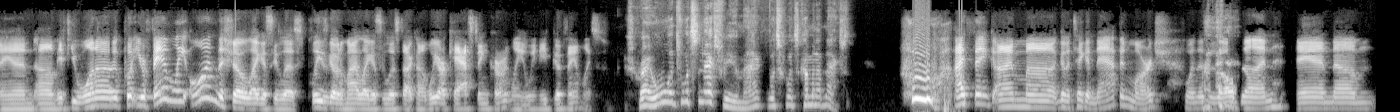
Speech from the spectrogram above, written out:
And um, if you want to put your family on the show Legacy List, please go to mylegacylist.com. We are casting currently, and we need good families. It's great. Well, what's what's next for you, Mac? What's what's coming up next? Whew, I think I'm uh, going to take a nap in March when this is all done, and um,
